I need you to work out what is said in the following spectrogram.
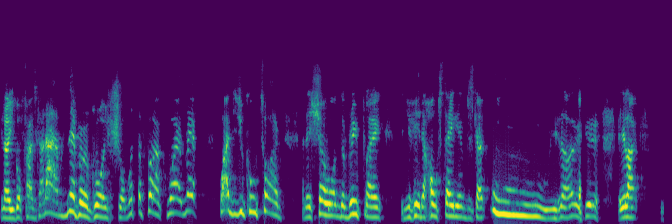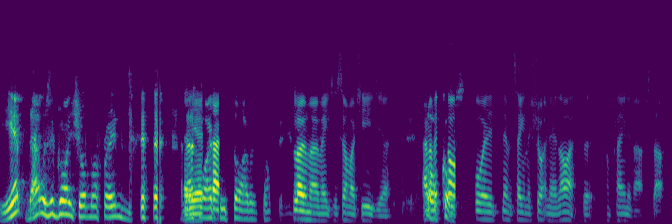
You know, you got fans going, "Ah, it was never a groin shot. What the fuck? Why, ref? Why did you call time?" And they show on the replay, and you hear the whole stadium just go, "Ooh," you know. and you're like, "Yep, that was a groin shot, my friends." and that's Yeah, why I called time and stopped it. you know. Slow mo makes it so much easier. And Oh, I of think lot course. people have never taken a shot in their life that complain about stuff.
